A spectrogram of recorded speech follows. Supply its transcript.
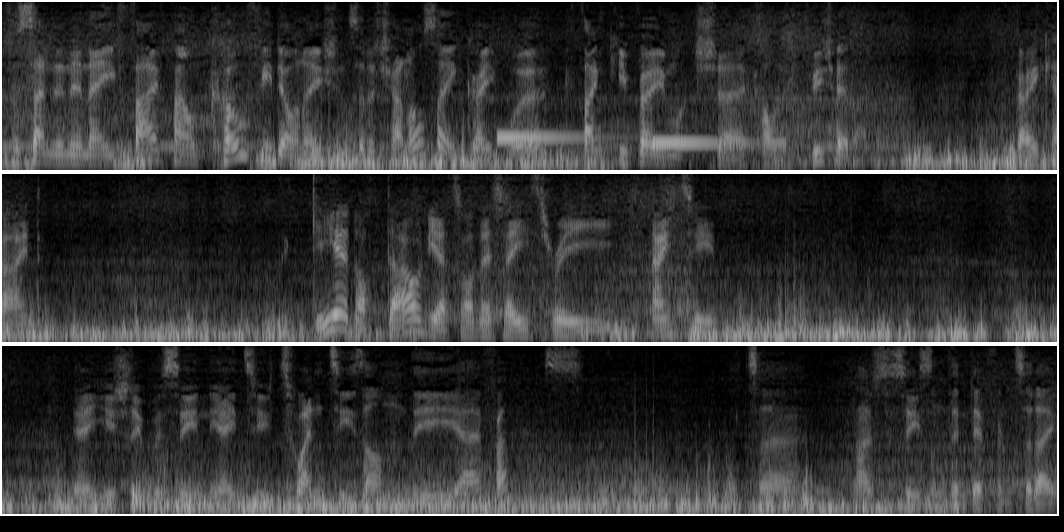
for sending in a £5 Ko-Fi donation to the channel, saying great work. Thank you very much, uh, Colin. Appreciate that. Very kind. The gear not down yet on this A319. Yeah, usually we're seeing the A220s on the uh, fronts. But uh, nice to see something different today.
